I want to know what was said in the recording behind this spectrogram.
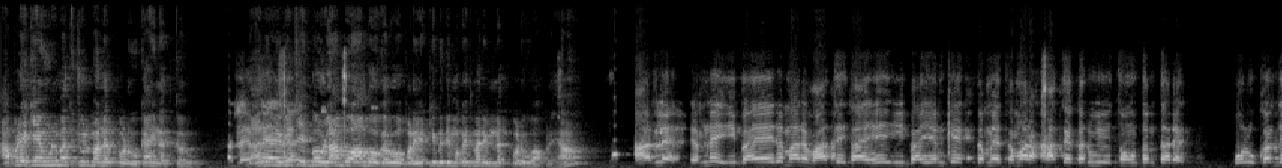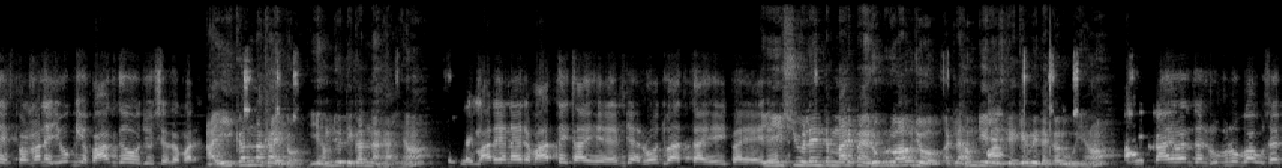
આપણે ક્યાંય ઉલમત ચૂલમાં નથી પડવું કાંઈ નથી કરવું. દાદાએ વેચી બહુ લાંબો આંબો કરવો પડે એટલી બધી મગજમારી નથી પડવું આપણે હા, એટલે એમને ઈ ભાઈ મારે વાતે થાય હે ઈ ભાઈ એમ કે તમે તમારા ખાતે કરવી હોય તો હું તમ તારે ઓલું કરી દઈશ પણ મને યોગ્ય ભાગ દેવો જોઈશે તમારે. આ ઈ કર નખાય તો. ઈ સમજૂતી કર નખાય હા? એટલે મારે એના હારે વાતે થાય છે એમ રોજ વાત થાય એ ભાઈ એ ઇશ્યુ લઈને તમે મારી પાસે રૂબરૂ આવજો એટલે સમજી લઈશ કે કેવી રીતે કરવું હા? કાંઈ વાંધો રૂબરૂ બાબુ સાહેબ.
